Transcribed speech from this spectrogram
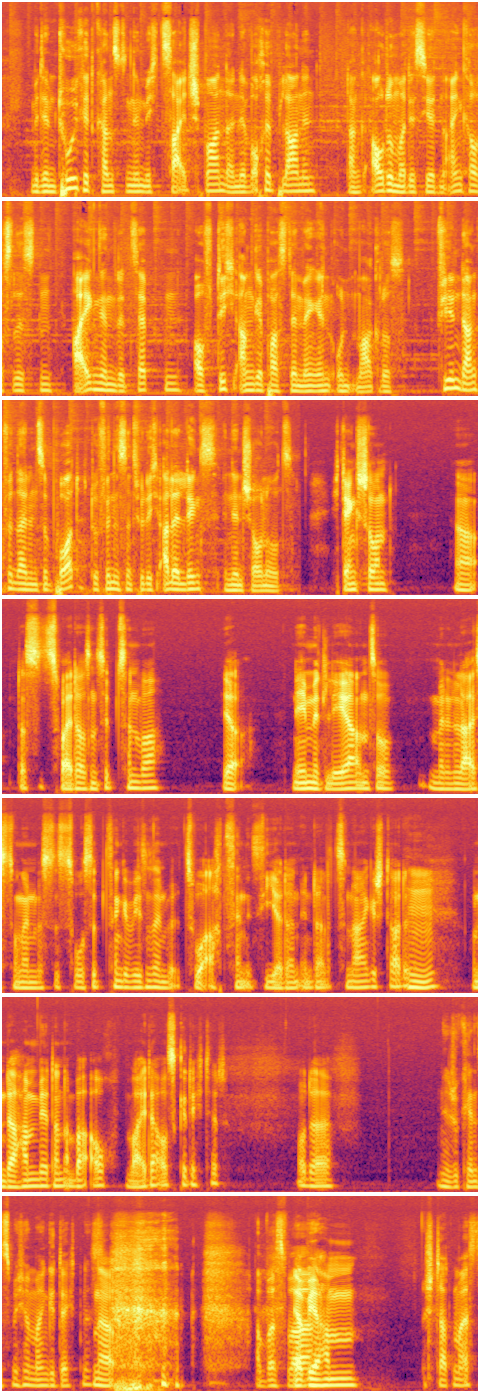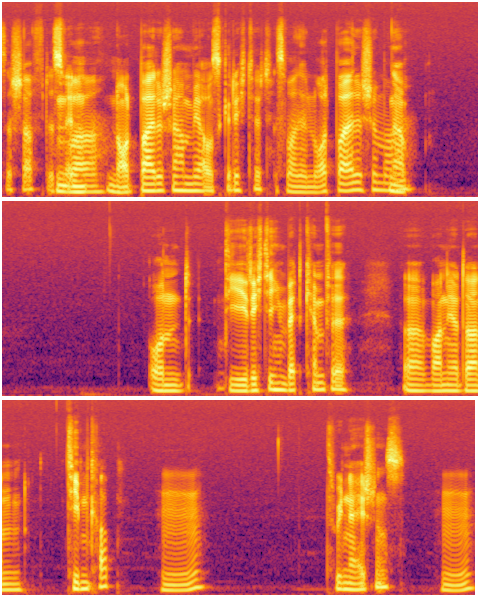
Mit dem Toolkit kannst du nämlich Zeit sparen, deine Woche planen, dank automatisierten Einkaufslisten, eigenen Rezepten, auf dich angepasste Mengen und Makros. Vielen Dank für deinen Support. Du findest natürlich alle Links in den Show Notes. ich denke schon, ja, dass es 2017 war. Ja. Nee, mit Lea und so, mit den Leistungen müsste es 2017 gewesen sein, weil 2018 ist sie ja dann international gestartet. Und da haben wir dann aber auch weiter ausgerichtet. Oder? Ja, du kennst mich und mein Gedächtnis. Na, Aber es war ja, wir haben Stadtmeisterschaft. Es eine war, Nordbayerische haben wir ausgerichtet. es war eine nordbayerische Mal. Ja. Und die richtigen Wettkämpfe äh, waren ja dann Team Cup, Hm. Three Nations, Hm.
